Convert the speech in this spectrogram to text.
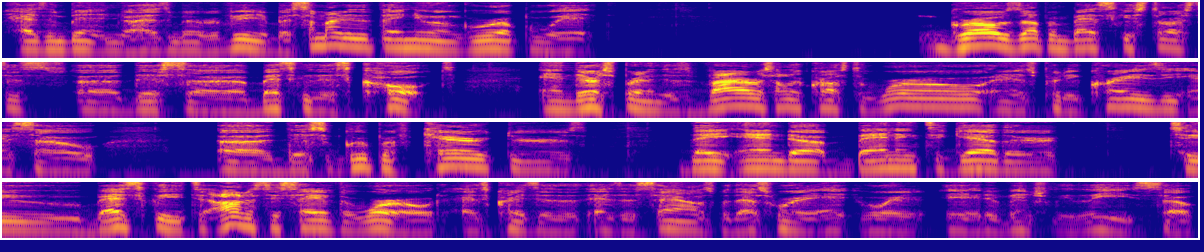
hasn't been, you know, hasn't been revealed, but somebody that they knew and grew up with grows up and basically starts this uh, this uh, basically this cult, and they're spreading this virus all across the world, and it's pretty crazy. And so, uh, this group of characters they end up banding together to basically to honestly save the world. As crazy as, as it sounds, but that's where it, where it eventually leads. So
